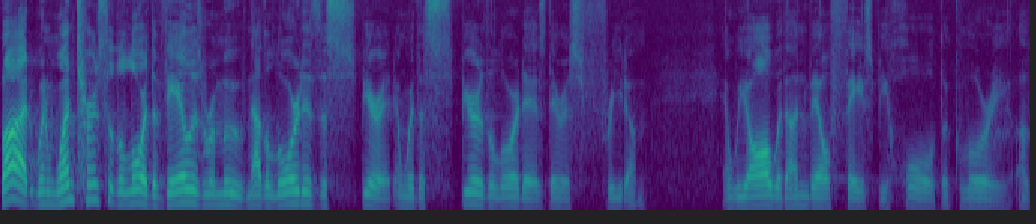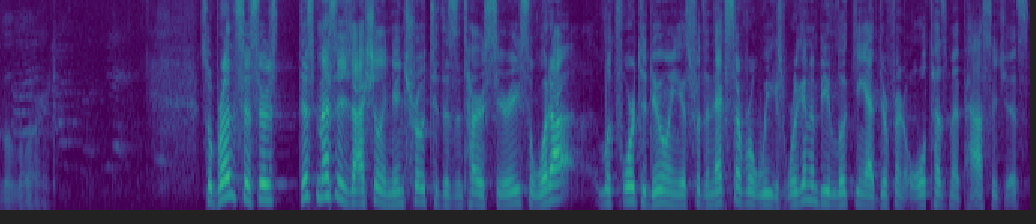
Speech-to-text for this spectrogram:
But when one turns to the Lord, the veil is removed. Now the Lord is the Spirit, and where the Spirit of the Lord is, there is freedom. And we all, with unveiled face, behold the glory of the Lord. So, brothers and sisters, this message is actually an intro to this entire series. So, what I look forward to doing is for the next several weeks, we're going to be looking at different Old Testament passages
